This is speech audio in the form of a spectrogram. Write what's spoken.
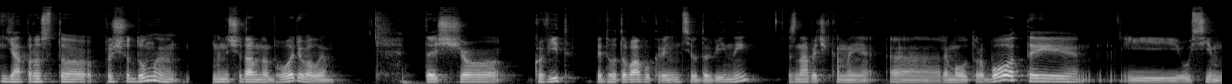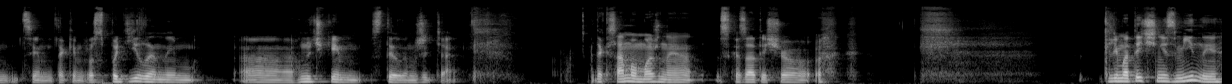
Я просто про що думаю? Ми нещодавно обговорювали те, що ковід підготував українців до війни з навичками е, ремоут роботи і усім цим таким розподіленим е, гнучким стилем життя. Так само можна сказати, що кліматичні зміни,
